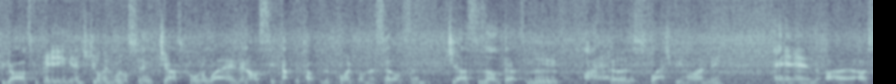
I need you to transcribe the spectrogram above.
the guy I was competing against, Julian Wilson, just caught a wave, and I was sitting up the top of the point by myself. And just as I was about to move, I heard a splash behind me, and I, I was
